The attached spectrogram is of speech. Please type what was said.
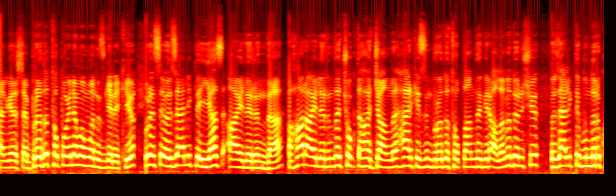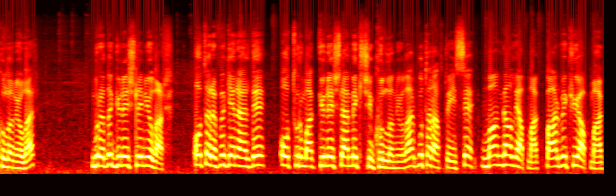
Arkadaşlar burada top oynamamanız gerekiyor. Burası özellikle yaz aylarında, bahar aylarında çok daha canlı. Herkesin burada toplandığı bir alana dönüşüyor. Özellikle bunları kullanıyorlar. Burada güneşleniyorlar. O tarafı genelde oturmak, güneşlenmek için kullanıyorlar. Bu tarafta ise mangal yapmak, barbekü yapmak,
